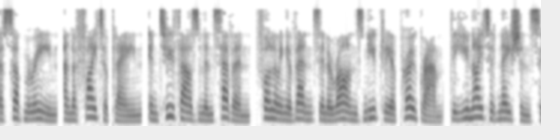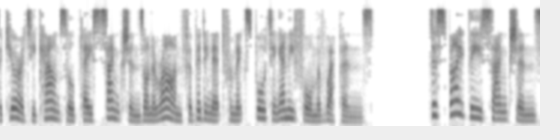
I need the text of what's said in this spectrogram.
a submarine, and a fighter plane. In 2007, following events in Iran's nuclear program, the United Nations Security Council placed sanctions on Iran forbidding it from exporting any form of weapons. Despite these sanctions,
